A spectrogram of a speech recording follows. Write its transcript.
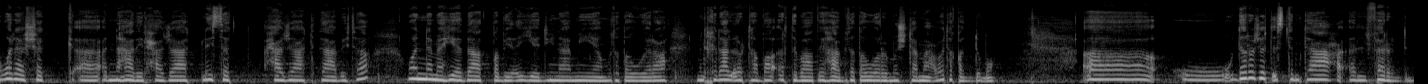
ولا شك آه أن هذه الحاجات ليست حاجات ثابتة وإنما هي ذات طبيعية دينامية متطورة من خلال ارتباطها بتطور المجتمع وتقدمه. ودرجة استمتاع الفرد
